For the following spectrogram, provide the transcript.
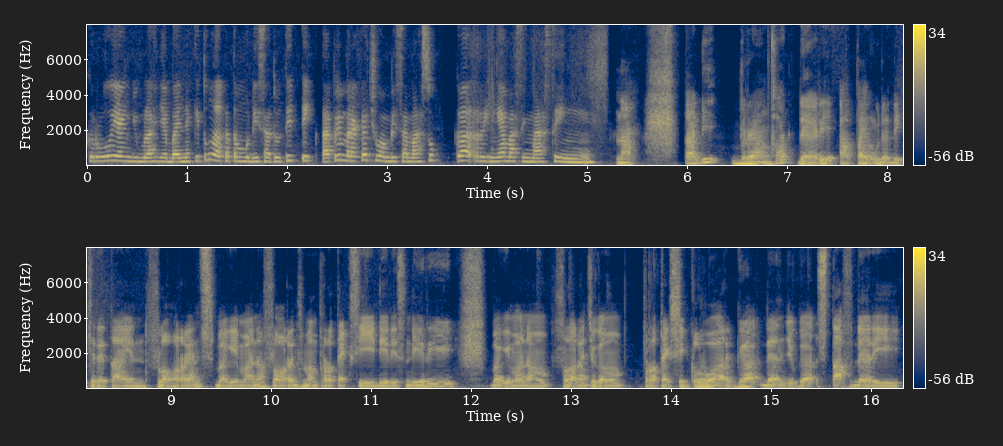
kru yang jumlahnya banyak itu nggak ketemu di satu titik tapi mereka cuma bisa masuk ke ringnya masing-masing Tadi berangkat dari apa yang udah diceritain Florence, bagaimana Florence memproteksi diri sendiri, bagaimana Florence juga memproteksi keluarga dan juga staff dari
